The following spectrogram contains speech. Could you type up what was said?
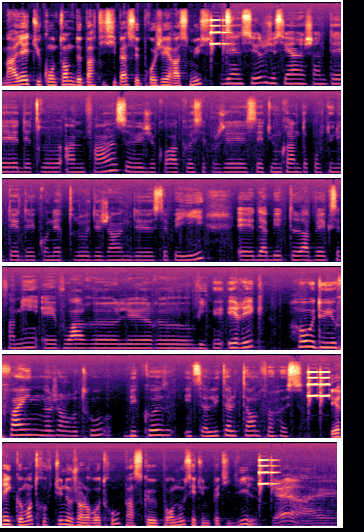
Maria, es-tu contente de participer à ce projet Erasmus? Bien sûr, je suis enchantée d'être en France. Je crois que ce projet, c'est une grande opportunité de connaître des gens de ce pays et d'habiter avec ses familles et voir euh, leur euh, vie. Et Eric, how do you find Nogent-le-Rotrou because it's a little town for us Eric, comment trouves-tu nos gens le retrou Parce que pour nous, c'est une petite ville. Yeah, I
